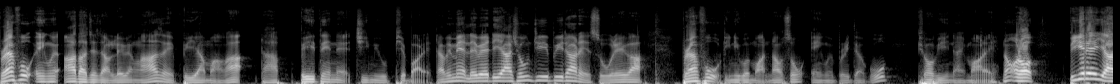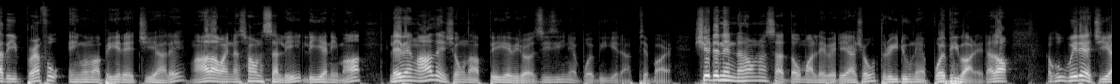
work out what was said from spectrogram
Brentford အိမ်ဝင်အားသာချက်ကြောင့် level 50ပေးရမှာကဒါပေးတဲ့နဲ့ကြီးမျိုးဖြစ်ပါတယ်ဒါပေမဲ့ level 100ရှုံးကြီးပေးထားတယ်ဆိုတဲ့က Brentford ဒီနေ့ဘက်မှာနောက်ဆုံးအိမ်ဝင်ပြည်သက်ကိုဖြောပြနိုင်ပါတယ်เนาะအဲ့တော့ ပြီးခဲ့တဲ့ရာသီ Brentford အိမ်ဝင်မှာပြီးခဲ့တဲ့ G ကလည်း9လပိုင်း2024 4ရက်နေ့မှာ level 50ရှုံးတာပေးခဲ့ပြီးတော့ ZZ နဲ့ပွဲပြီးခဲ့တာဖြစ်ပါတယ်။ရှစ်တနင်္ဂနွေ2023မှာ level 100ရှုံး3-2နဲ့ပွဲပြီးပါတယ်။ဒါကြောင့်အခုပေးတဲ့ G က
